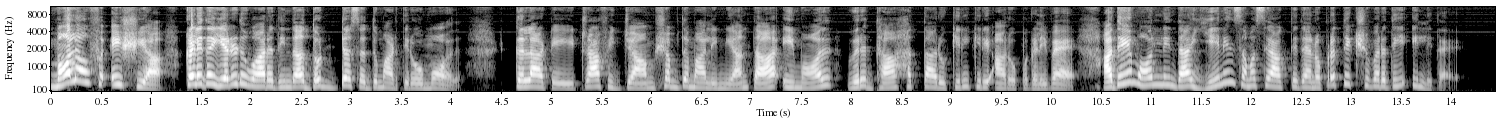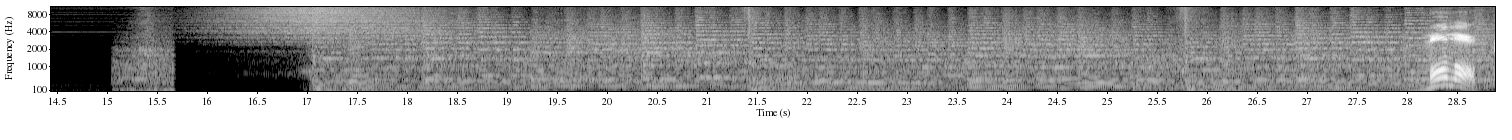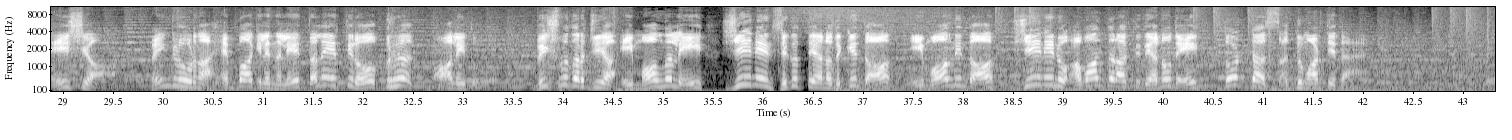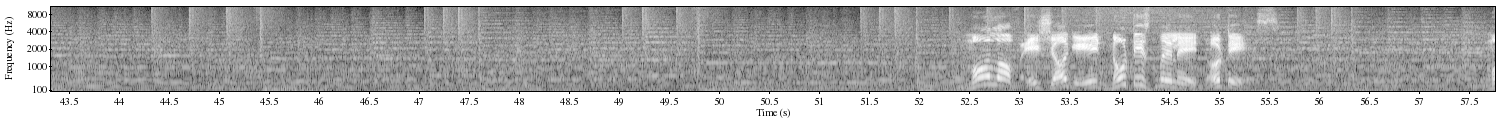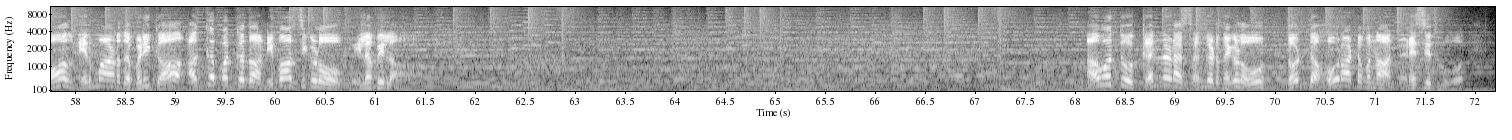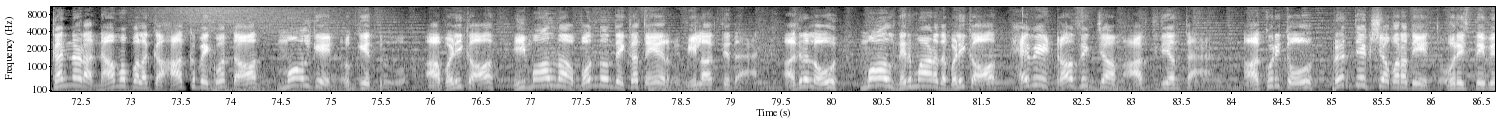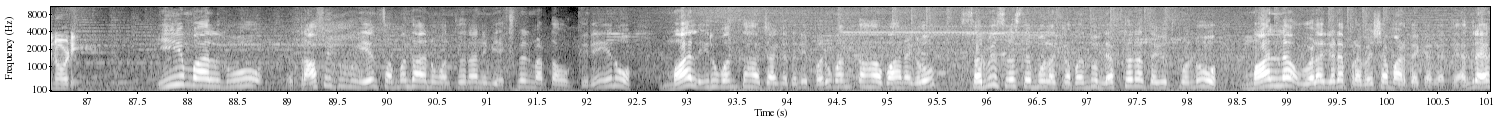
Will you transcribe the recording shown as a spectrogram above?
Mall of Asia ಕಳೆದ ಎರಡು ವಾರದಿಂದ ದೊಡ್ಡ ಸದ್ದು ಮಾಡ್ತಿರೋ ಮಾಲ್. ಗಲಾಟೆ, ಟ್ರಾಫಿಕ್ ಜಾಮ್, ಶಬ್ದ ಮಾಲಿನ್ಯ ಅಂತ ಈ ಮಾಲ್ ವಿರುದ್ಧ ಹತ್ತಾರು ಕಿರಿಕಿರಿ ಆರೋಪಗಳಿವೆ. ಅದೇ ಮಾಲ್ನಿಂದ ಏನೇನ್ ಸಮಸ್ಯೆ ಆಗ್ತಿದೆ ಅನ್ನೋ ಪ್ರತ್ಯಕ್ಷ ವರದಿ ಇಲ್ಲಿದೆ. ಮಾಲ್ ಆಫ್ ಏಷ್ಯಾ ಬೆಂಗಳೂರಿನ ಹೆಬ್ಬಾಗಿಲಿನಲ್ಲಿ ತಲೆ ಎತ್ತಿರೋ ಬೃಹತ್ ಮಾಲ್ ಇದು. ವಿಶ್ವದರ್ಜೆಯ ಈ ಮಾಲ್ನಲ್ಲಿ ಏನೇನ್ ಸಿಗುತ್ತೆ ಅನ್ನೋದಕ್ಕಿಂತ ಈ ಮಾಲ್ನಿಂದ ಏನೇನು ಅವಾಂತರ ಆಗ್ತಿದೆ ಅನ್ನೋದೇ ದೊಡ್ಡ ಸದ್ದು ಮಾಡ್ತಿದೆ. ಮಾಲ್ ಆಫ್ ಏಷ್ಯಾಗೆ ನೋಟಿಸ್ ಮೇಲೆ ನೋಟಿಸ್. ಮಾಲ್ ನಿರ್ಮಾಣದ ಬಳಿಕ ಅಕ್ಕಪಕ್ಕದ ನಿವಾಸಿಗಳು ವಿಲವಿಲ ಅವತ್ತು ಕನ್ನಡ ಸಂಘಟನೆಗಳು ದೊಡ್ಡ ಹೋರಾಟವನ್ನ ನಡೆಸಿದ್ವು. ಕನ್ನಡ ನಾಮಫಲಕ ಹಾಕಬೇಕು ಅಂತ ಮಾಲ್ಗೆ ನುಗ್ಗಿದ್ರು. ಆ ಬಳಿಕ ಈ ಮಾಲ್ನ ಒಂದೊಂದೇ ಕತೆ ರಿವೀಲ್ ಆಗ್ತಿದೆ. ಅದರಲ್ಲೂ ಮಾಲ್ ನಿರ್ಮಾಣದ ಬಳಿಕ ಹೆವಿ ಟ್ರಾಫಿಕ್ ಜಾಮ್ ಆಗ್ತಿದೆಯಂತೆ. ಆ ಕುರಿತು ಪ್ರತ್ಯಕ್ಷ ವರದಿ ತೋರಿಸ್ತೀವಿ ನೋಡಿ. ಈ ಮಾಲ್ಗೂ ಟ್ರಾಫಿಕ್ಗೂ ಏನು ಸಂಬಂಧ ಅನ್ನುವಂಥದ್ದನ್ನ ನೀವು ಎಕ್ಸ್ಪ್ಲೇನ್ ಮಾಡ್ತಾ ಹೋಗ್ತೀನಿ. ಏನು, ಮಾಲ್ ಇರುವಂತಹ ಜಾಗದಲ್ಲಿ ಬರುವಂತಹ ವಾಹನಗಳು ಸರ್ವಿಸ್ ರಸ್ತೆ ಮೂಲಕ ಬಂದು ಲೆಫ್ಟನ್ನು ತೆಗೆದುಕೊಂಡು ಮಾಲ್ನ ಒಳಗಡೆ ಪ್ರವೇಶ ಮಾಡಬೇಕಾಗತ್ತೆ. ಅಂದರೆ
